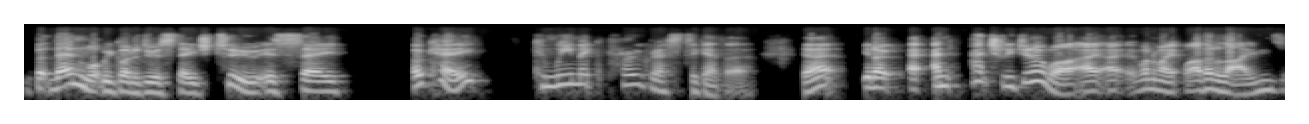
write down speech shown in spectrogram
But then what we've got to do as stage two is say, okay, can we make progress together? Yeah. You know, and actually, do you know what? I, I one of my other lines.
